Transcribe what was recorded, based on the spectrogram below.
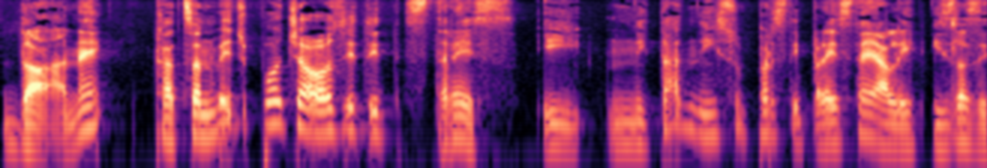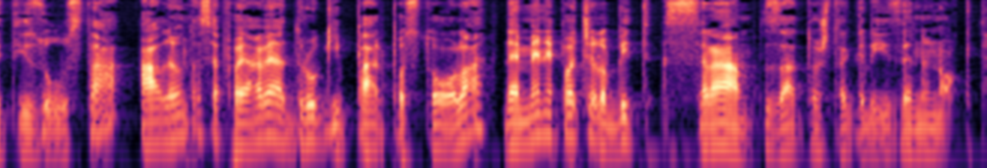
dane kad sam već počeo osjetiti stres i ni tad nisu prsti prestajali izlaziti iz usta, ali onda se pojavio drugi par postola da je mene počelo biti sram zato što grize nokte.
